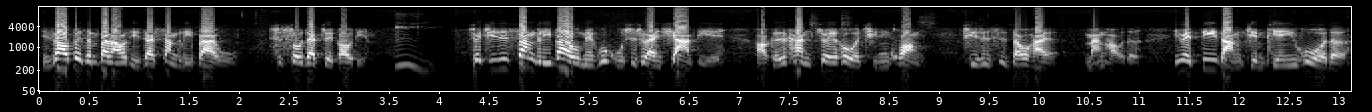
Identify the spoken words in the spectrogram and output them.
你知道费城半导体在上个礼拜五是收在最高点，嗯，所以其实上个礼拜五美国股市虽然下跌啊，可是看最后的情况，其实是都还蛮好的，因为低档捡便宜货的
